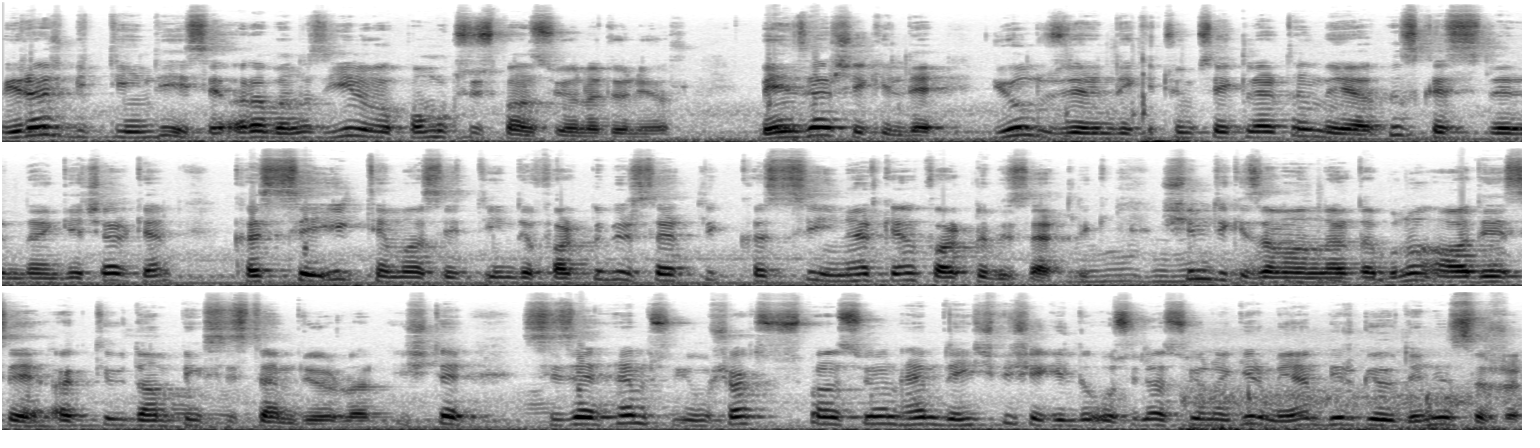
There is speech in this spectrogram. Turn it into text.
Viraj bittiğinde ise arabanız yine o pamuk süspansiyona dönüyor. Benzer şekilde yol üzerindeki tümseklerden veya hız kasislerinden geçerken kasise ilk temas ettiğinde farklı bir sertlik, kasise inerken farklı bir sertlik. Şimdiki zamanlarda buna ADS, Active Damping Sistem diyorlar. İşte size hem yumuşak süspansiyon hem de hiçbir şekilde osilasyona girmeyen bir gövdenin sırrı.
